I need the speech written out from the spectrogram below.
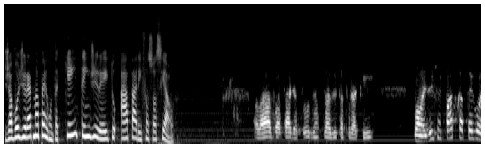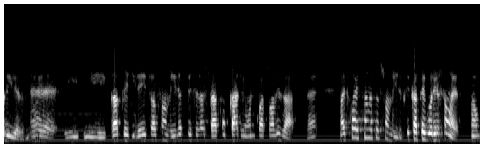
já vou direto na pergunta: quem tem direito à tarifa social? Olá, boa tarde a todos. É um prazer estar por aqui. Bom, existem quatro categorias, né? E, e para ter direito, a família precisa estar com o CAD único atualizado, né? Mas quais são essas famílias? Que categorias são essas? Então,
